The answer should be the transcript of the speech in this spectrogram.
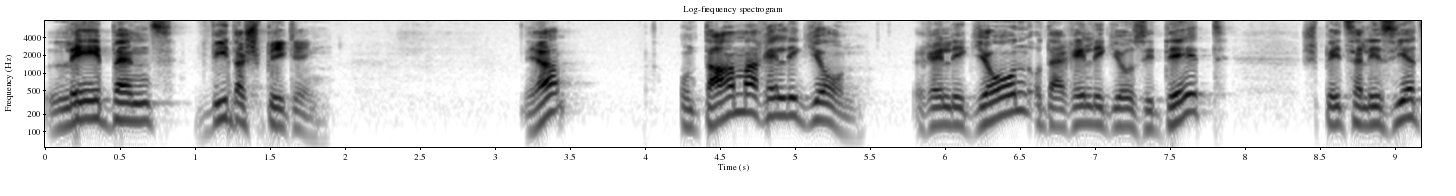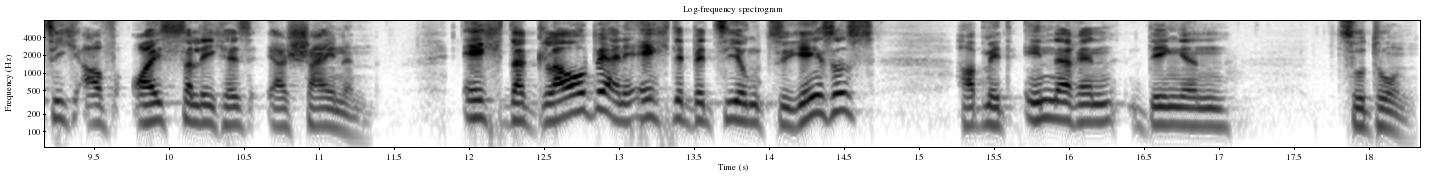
Lebens widerspiegeln. Ja? Und da haben wir Religion. Religion oder Religiosität spezialisiert sich auf äußerliches Erscheinen. Echter Glaube, eine echte Beziehung zu Jesus hat mit inneren Dingen zu tun.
